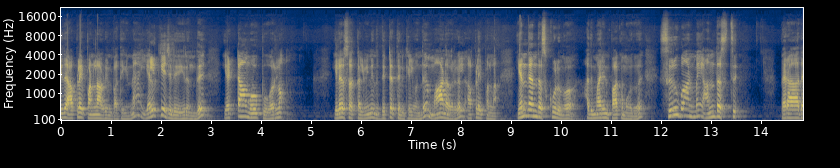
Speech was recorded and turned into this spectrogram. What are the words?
இது அப்ளை பண்ணலாம் அப்படின்னு பார்த்தீங்கன்னா எல்கேஜியில் இருந்து எட்டாம் வகுப்பு வரலும் இலவச கல்வின்னு இந்த திட்டத்தின் கீழ் வந்து மாணவர்கள் அப்ளை பண்ணலாம். எந்தெந்த ஸ்கூலுங்கோ அது மாதிரின்னு பார்க்கும்போது சிறுபான்மை அந்தஸ்து பெறாத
